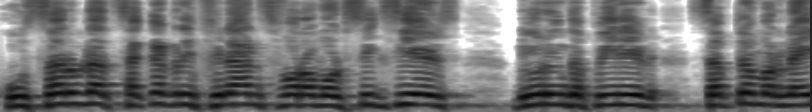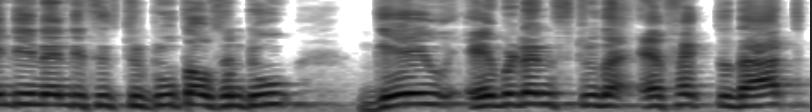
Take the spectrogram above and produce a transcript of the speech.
who served as Secretary Finance for about six years during the period September 1996 to 2002, gave evidence to the effect that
